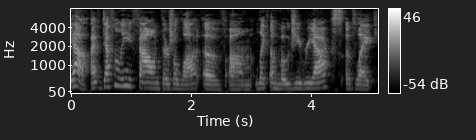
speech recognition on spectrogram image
yeah i've definitely found there's a lot of um, like emoji reacts of like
